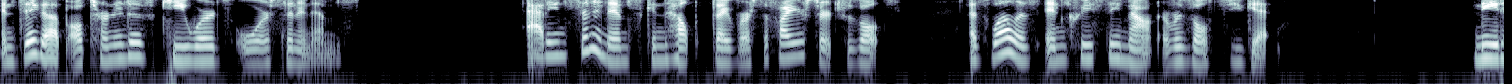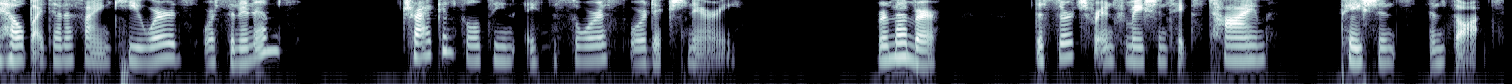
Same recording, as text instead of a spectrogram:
and dig up alternative keywords or synonyms. Adding synonyms can help diversify your search results, as well as increase the amount of results you get. Need help identifying keywords or synonyms? Try consulting a thesaurus or dictionary. Remember, the search for information takes time, patience, and thought.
